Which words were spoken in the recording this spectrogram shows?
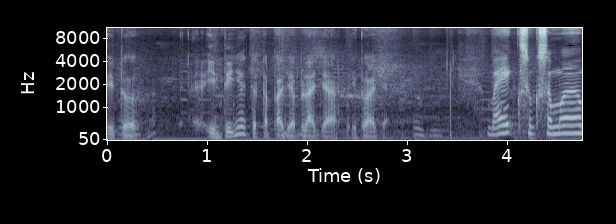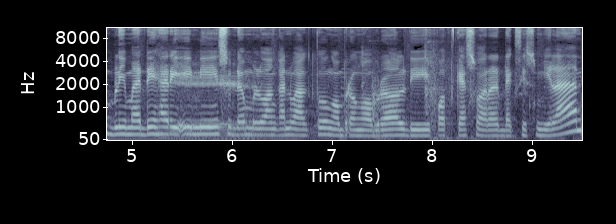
itu mm-hmm. intinya tetap aja belajar itu aja mm-hmm. Baik, Suksema Blimade hari yeah. ini sudah meluangkan waktu ngobrol-ngobrol di podcast Suara Redaksi 9.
